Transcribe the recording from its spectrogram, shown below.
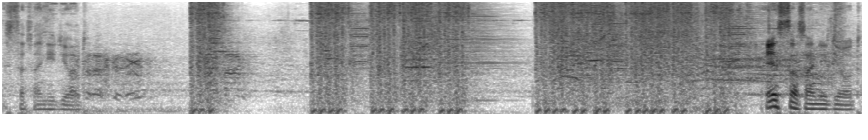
Ist das ein Idiot? Hast du das gesehen? Ist das ein Idiot?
